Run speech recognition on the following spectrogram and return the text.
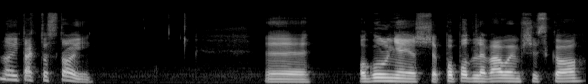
No i tak to stoi. Yy, ogólnie jeszcze popodlewałem wszystko,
